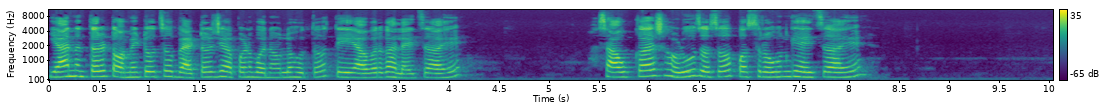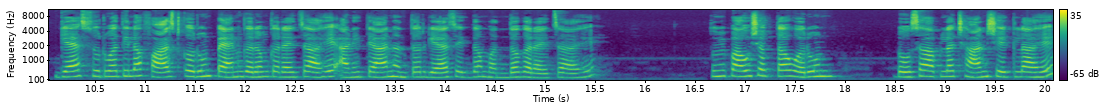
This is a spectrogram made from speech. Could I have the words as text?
यानंतर टॉमॅटोचं बॅटर जे आपण बनवलं होतं ते यावर घालायचं आहे. सावकाश हळूच असं पसरवून घ्यायचं आहे. गॅस सुरुवातीला फास्ट करून पॅन गरम करायचा आहे आणि त्यानंतर गॅस एकदम बंद करायचा आहे. तुम्ही पाहू शकता वरून डोसा आपला छान शेकला आहे.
